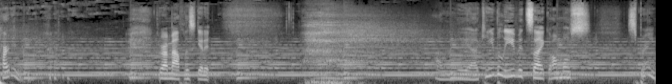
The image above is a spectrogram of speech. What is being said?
Pardon me. through our mouth. Let's get it. Hallelujah. Can you believe it's like almost spring?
